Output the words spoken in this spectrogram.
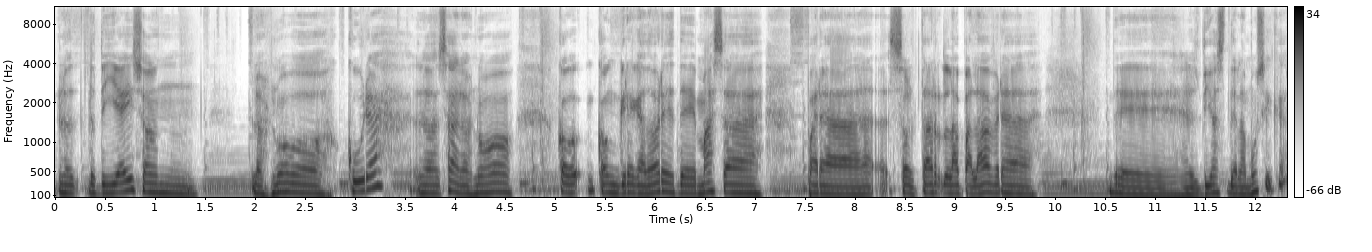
los, DJs son los nuevos curas, los, o sea, los nuevos congregadores de masa para soltar la palabra del dios de la música.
